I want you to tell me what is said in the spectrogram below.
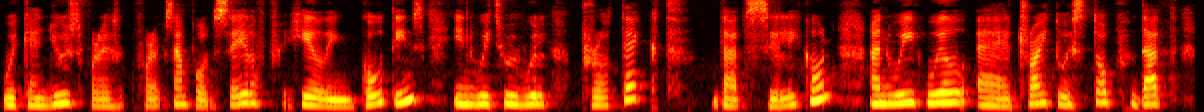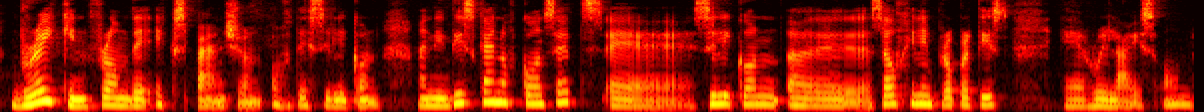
we can use, for, for example, self-healing coatings in which we will protect that silicon and we will uh, try to stop that breaking from the expansion of the silicon and in this kind of concepts uh, silicon uh, self-healing properties uh, relies on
